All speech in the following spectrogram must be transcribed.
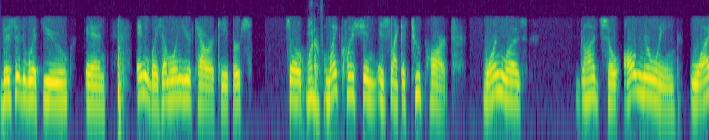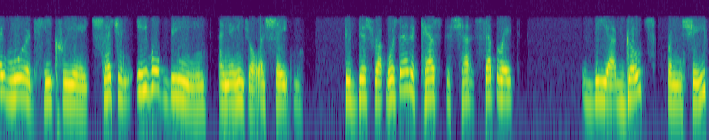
visited with you. And anyways, I'm one of your tower keepers. So wonderful. My question is like a two part. One was God so all knowing, why would he create such an evil being, an angel as Satan, to disrupt? Was that a test to sh- separate the uh, goats from the sheep?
